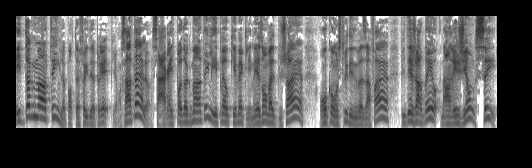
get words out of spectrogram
et d'augmenter le portefeuille de prêts, puis on s'entend là, ça arrête pas d'augmenter. Les prêts au Québec, les maisons valent plus cher, on construit des nouvelles affaires, puis Desjardins en région, c'est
